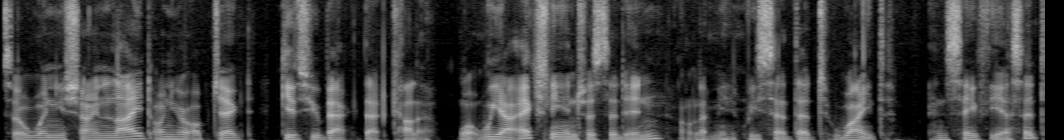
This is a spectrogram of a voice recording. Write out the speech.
So when you shine light on your object, gives you back that color. What we are actually interested in, oh, let me reset that to white and save the asset,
